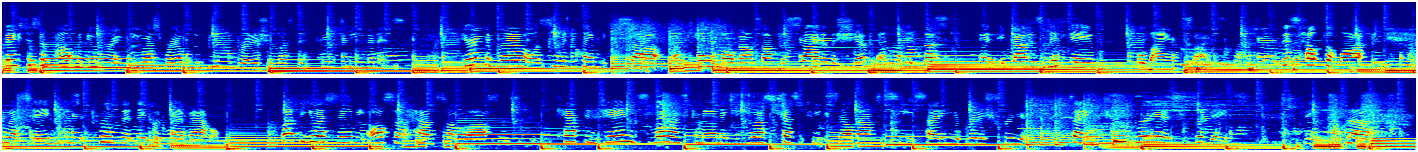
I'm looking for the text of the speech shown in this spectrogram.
thanks to some outmaneuvering, the U.S. were able to beat the British in less than 15 minutes. During the battle, a seaman claimed that he saw bounce off the side of the ship, and it thus and it got its nickname Old Ironsides. This helped a lot in the USA because it proved that they could win a battle. But the U.S. Navy also had some losses. Captain James Lawrence, commanding the U.S. Chesapeake, sailed out to sea, sighting the British frigate, sighting two British frigates. The,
